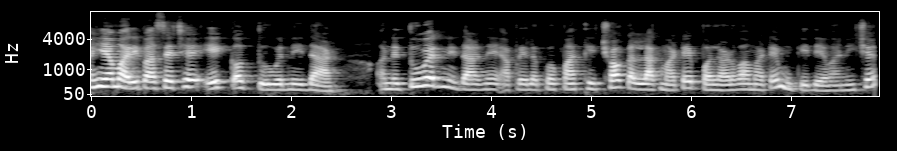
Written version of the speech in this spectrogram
અહીંયા મારી પાસે છે એક કપ તુવેરની દાળ અને તુવેરની દાળને આપણે લગભગ પાંચથી છ કલાક માટે પલાળવા માટે મૂકી દેવાની છે.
